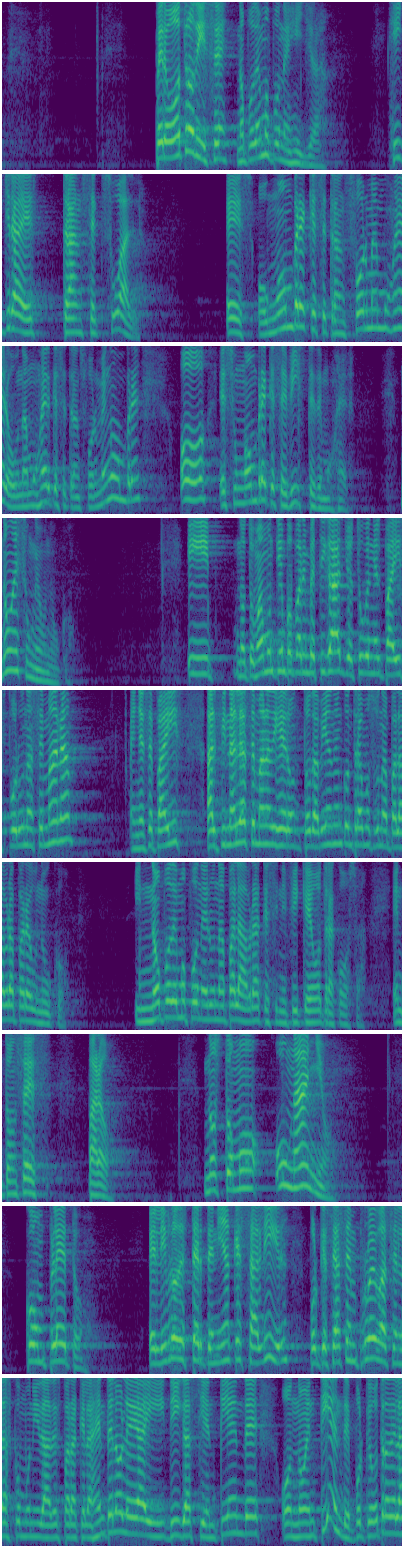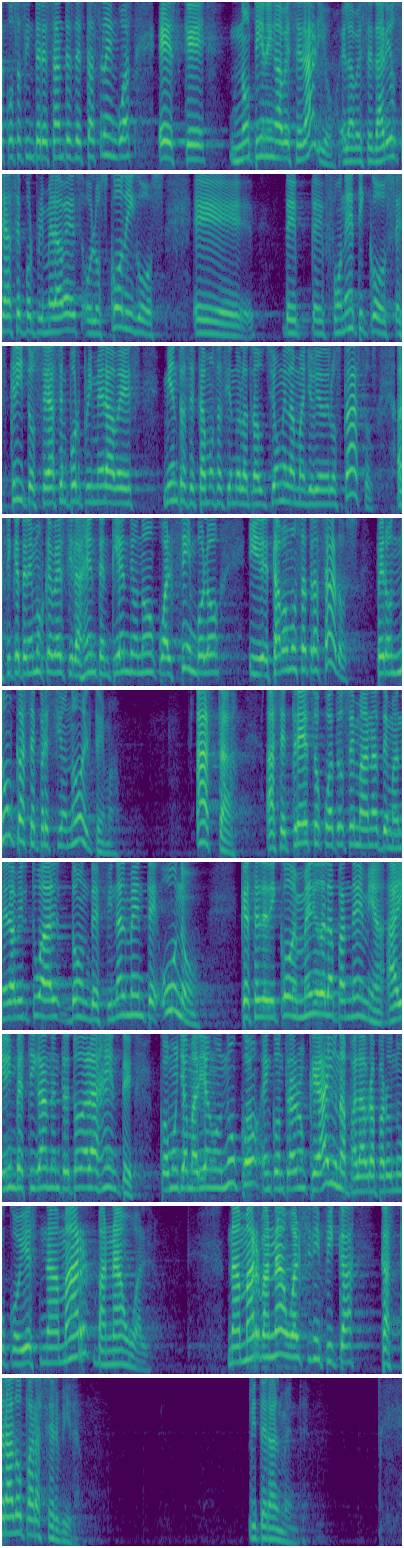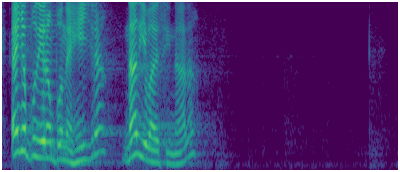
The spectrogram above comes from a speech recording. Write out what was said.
Pero otro dice, no podemos poner hijra. Hijra es transexual. Es o un hombre que se transforma en mujer o una mujer que se transforma en hombre o es un hombre que se viste de mujer. No es un eunuco. Y nos tomamos un tiempo para investigar. Yo estuve en el país por una semana. En ese país, al final de la semana dijeron, todavía no encontramos una palabra para eunuco. Y no podemos poner una palabra que signifique otra cosa. Entonces, paró. Nos tomó un año completo. El libro de Esther tenía que salir porque se hacen pruebas en las comunidades para que la gente lo lea y diga si entiende o no entiende. Porque otra de las cosas interesantes de estas lenguas es que no tienen abecedario. El abecedario se hace por primera vez o los códigos eh, de, fonéticos escritos se hacen por primera vez mientras estamos haciendo la traducción en la mayoría de los casos. Así que tenemos que ver si la gente entiende o no cuál símbolo y estábamos atrasados, pero nunca se presionó el tema. Hasta hace tres o cuatro semanas de manera virtual, donde finalmente uno que se dedicó en medio de la pandemia a ir investigando entre toda la gente cómo llamarían eunuco, encontraron que hay una palabra para eunuco y es Namar Banawal. Namar Banawal significa castrado para servir. Literalmente. Ellos pudieron poner hijra, nadie va a decir nada.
